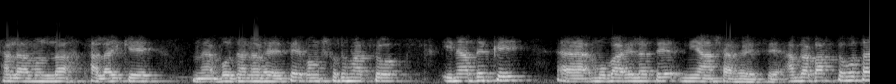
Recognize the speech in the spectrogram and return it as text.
সালামুল্লাহ আলাইকে বোঝানো হয়েছে এবং শুধুমাত্র ইনাদেরকেই মোবাহিলাতে নিয়ে আসা হয়েছে। আমরা বাস্তবতা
